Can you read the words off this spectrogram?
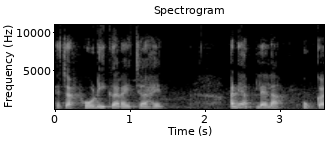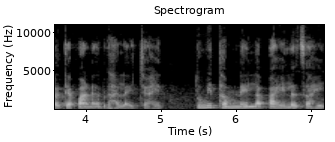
त्याच्या फोडी करायच्या आहेत आणि आपल्याला उकळत्या पाण्यात घालायच्या आहेत. तुम्ही थंबनेलला पाहिलंच आहे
